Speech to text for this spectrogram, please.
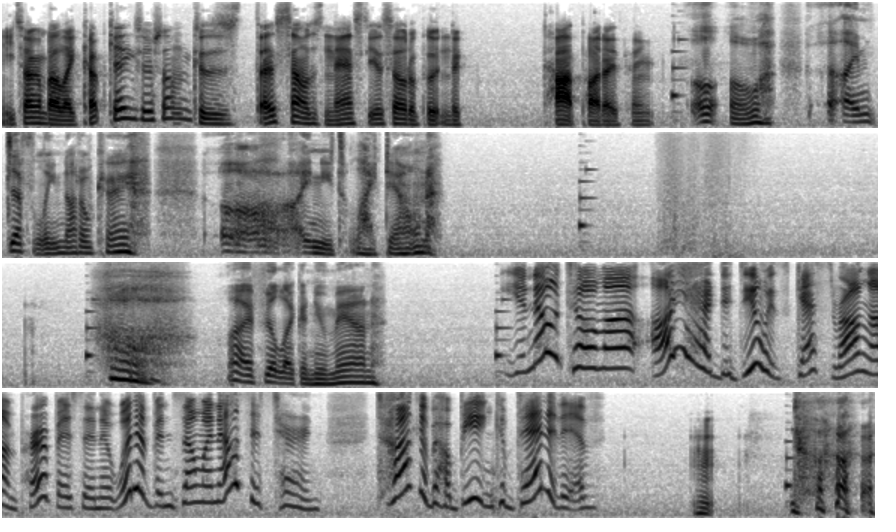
are you talking about like cupcakes or something? Because that sounds nasty as hell to put in the hot pot, I think. Uh oh. I'm definitely not okay. Ugh, I need to lie down. I feel like a new man. You know, Thoma, all you had to do was guess wrong on purpose and it would have been someone else's turn. Talk about being competitive.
